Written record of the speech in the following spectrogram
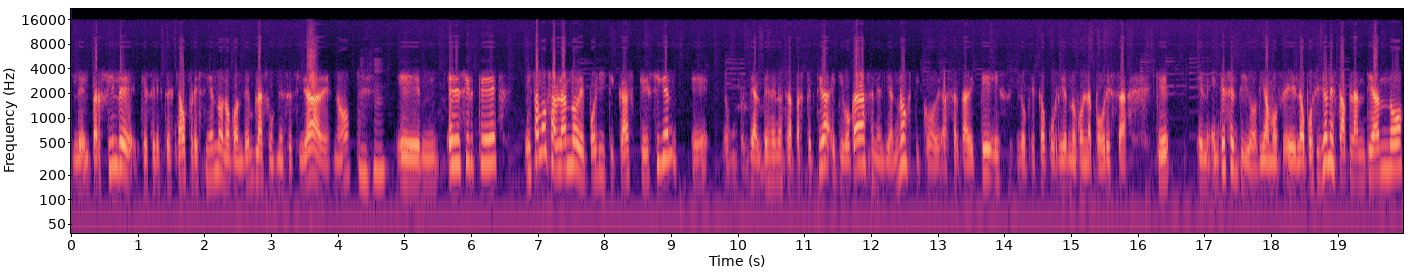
el perfil de que se les está ofreciendo no contempla sus necesidades, ¿no? Eh, es decir que estamos hablando de políticas que siguen eh, desde nuestra perspectiva equivocadas en el diagnóstico acerca de qué es lo que está ocurriendo con la pobreza, que en, qué sentido, digamos, la oposición está planteando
